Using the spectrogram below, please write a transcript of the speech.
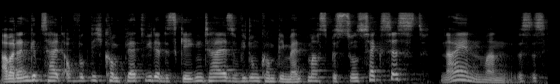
Aber dann gibt es halt auch wirklich komplett wieder das Gegenteil. So wie du ein Kompliment machst, bist du ein Sexist. Nein, Mann. Das ist.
